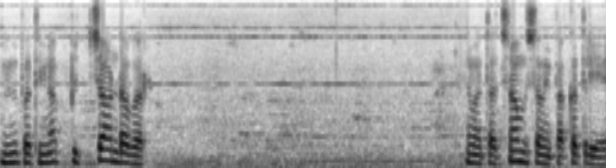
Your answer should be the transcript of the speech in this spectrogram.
இது வந்து பார்த்திங்கன்னா பிச்சாண்டவர். நம்ம தட்சிணாமூர்த்தி சாமி பக்கத்துலேயே.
